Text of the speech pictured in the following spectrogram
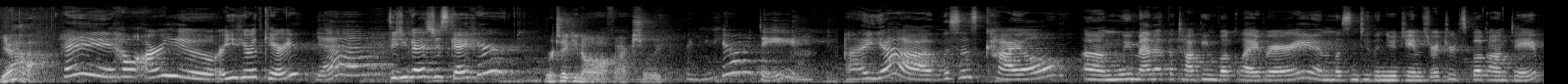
Yeah. Hey, how are you? Are you here with Carrie? Yeah. Did you guys just get here? We're taking off, actually. Are you here on a date? Uh, yeah, this is Kyle. Um, we met at the Talking Book Library and listened to the new James Richards book on tape.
